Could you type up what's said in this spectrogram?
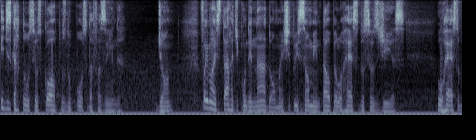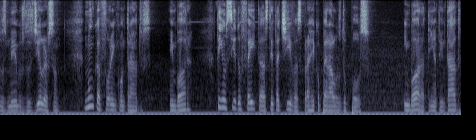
e descartou seus corpos no poço da fazenda. John foi mais tarde condenado a uma instituição mental pelo resto dos seus dias. O resto dos membros dos Dillerson nunca foram encontrados, embora tenham sido feitas tentativas para recuperá-los do poço. Embora tenha tentado,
